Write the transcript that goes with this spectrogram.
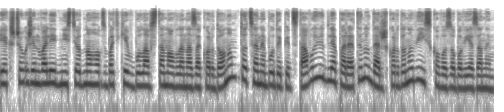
Якщо ж інвалідність одного з батьків була встановлена за кордоном, то це не буде підставою для перетину держкордону військовозобов'язаним.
